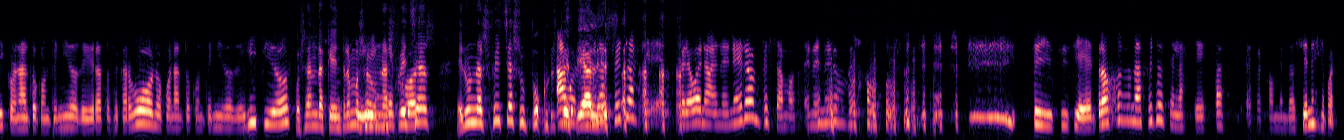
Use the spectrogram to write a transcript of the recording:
¿Sí? con alto contenido de hidratos de carbono, con alto contenido de lípidos. Pues anda, que entramos en unas mejor... fechas, en unas fechas un poco especiales. Ah, bueno, unas fechas que, pero bueno, en enero empezamos, en enero empezamos. sí, sí, sí, entramos en unas fechas en las que estas recomendaciones, bueno,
